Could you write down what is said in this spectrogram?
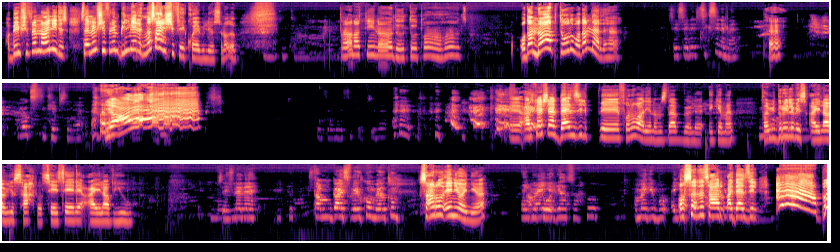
Ha benim şifremle aynıydı. Sen benim şifremi bilmeyerek nasıl aynı şifreyi koyabiliyorsun oğlum? Aratina dı ta. Adam ne yaptı oğlum? Adam nerede ha? SSR siksini mi? Yok sik hepsini. ya SSR sik hepsini. Ee, arkadaşlar Denzil e, fanı var yanımızda böyle egemen. Tabii Duru ile biz I love you Sahro SSR I love you. SSR. Tamam guys welcome welcome. Sahrol en iyi oynuyor. En kötü oynayan sahne. Ama ki bu O sırada Sahrol ay Denzil. Aa, Baro!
